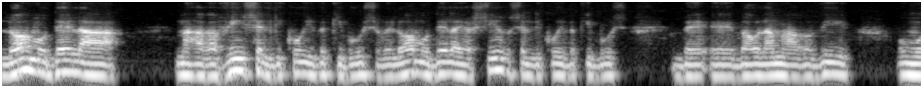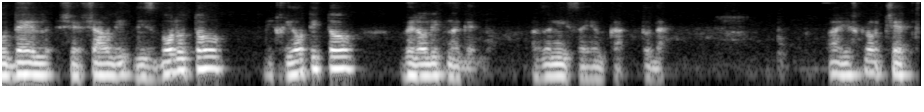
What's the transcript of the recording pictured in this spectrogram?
לא המודל המערבי של דיכוי וכיבוש, ולא המודל הישיר של דיכוי וכיבוש אה, בעולם הערבי, הוא מודל שאפשר לסבול אותו, לחיות איתו, ולא להתנגד לו. אז אני אסיים כאן. תודה. אה, יש כבר צ'אט.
